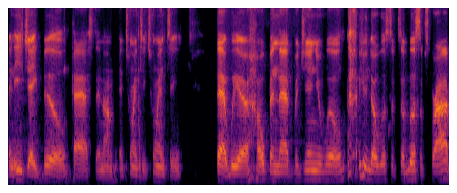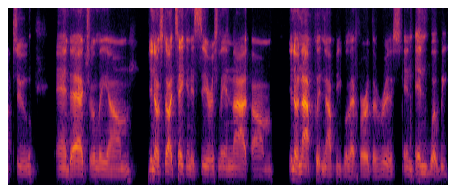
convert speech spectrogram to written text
an EJ bill passed in um, in 2020 that we're hoping that Virginia will, you know, will, will subscribe to and actually um, you know, start taking it seriously and not, um, you know, not putting our people at further risk in, in what we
